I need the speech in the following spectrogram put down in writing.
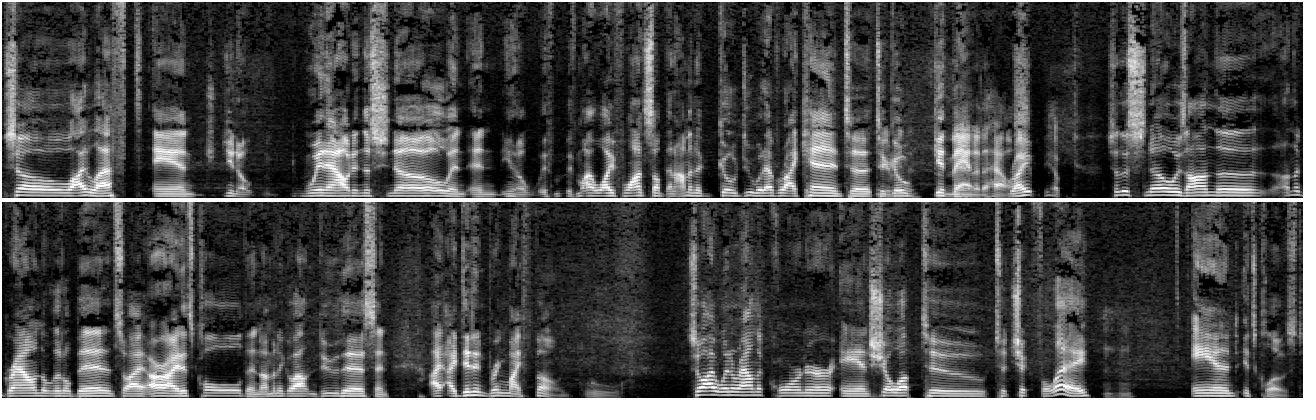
So I left and you know went out in the snow and and you know if if my wife wants something, I'm gonna go do whatever I can to to You're go the- the get man that, of the house, right? Yep. So the snow is on the on the ground a little bit, and so I all right, it's cold, and I'm gonna go out and do this, and I, I didn't bring my phone. Ooh. So I went around the corner and show up to to Chick Fil A, Mm-hmm. and it's closed.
